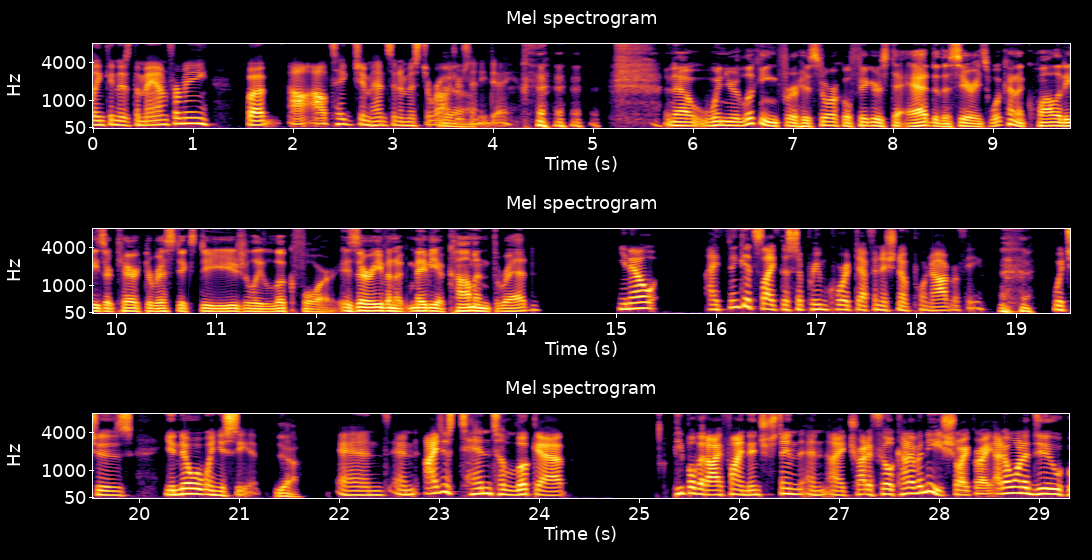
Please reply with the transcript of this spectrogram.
Lincoln is the man for me. But I'll, I'll take Jim Henson and Mister Rogers Yeah. any day. now, when you're looking for historical figures to add to the series, what kind of qualities or characteristics do you usually look for? Is there even a, maybe a common thread? You know, I think it's like the Supreme Court definition of pornography, which is you know it when you see it. Yeah. And and I just tend to look at people that I find interesting and I try to fill kind of a niche. Like, right, I don't want to do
